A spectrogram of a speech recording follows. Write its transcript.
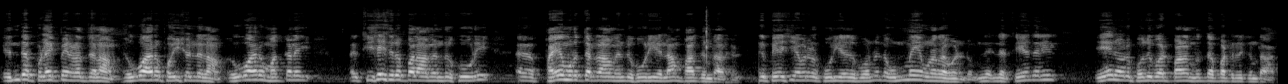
எந்த பிழைப்பை நடத்தலாம் எவ்வாறு பொய் சொல்லலாம் எவ்வாறு மக்களை திசை திருப்பலாம் என்று கூறி பயமுறுத்தலாம் என்று கூறியெல்லாம் பார்க்கின்றார்கள். இங்கு பேசியவர்கள் கூறியது போன்று இந்த உண்மையை உணர வேண்டும். இந்த- இந்த தேர்தலில் ஏன் ஒரு பொது வேட்பாளர் நிறுத்தப்பட்டிருக்கின்றார்?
